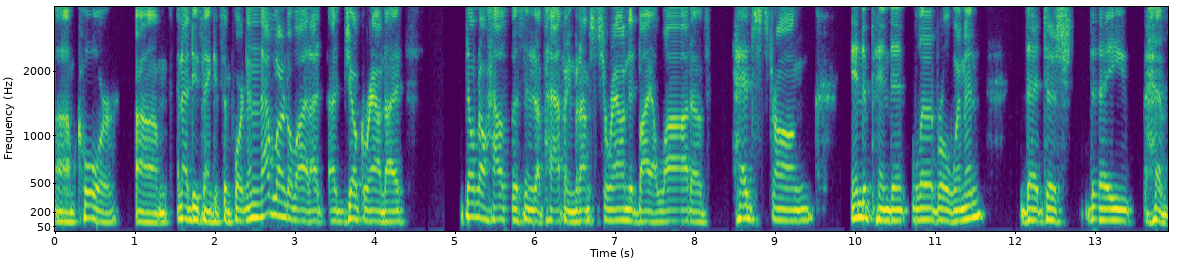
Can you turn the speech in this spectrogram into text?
um, core um, and I do think it's important. And I've learned a lot. I, I joke around. I don't know how this ended up happening, but I'm surrounded by a lot of headstrong, independent, liberal women that just they have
